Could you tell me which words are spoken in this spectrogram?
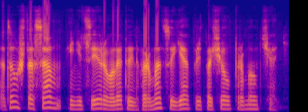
О том, что сам инициировал эту информацию, я предпочел промолчать.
